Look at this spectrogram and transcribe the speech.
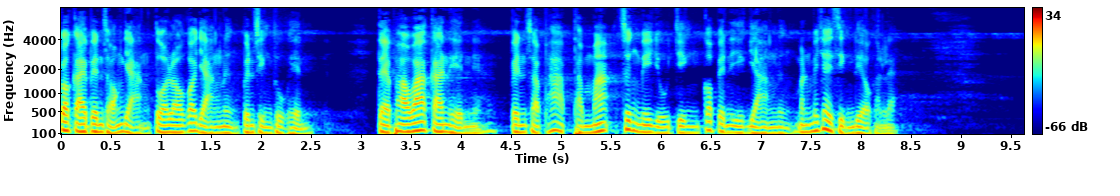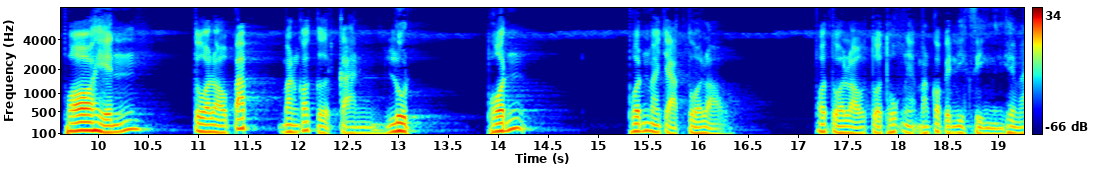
ก็กลายเป็นสองอย่างตัวเราก็อย่างหนึ่งเป็นสิ่งถูกเห็น แต่ภาวะการเห็นเนี่ยเป็นสภาพธรรมะ ซึ่งมีอยู่จริงก็เป็นอีกอย่างหนึ่ง มันไม่ใช่สิ่งเดียวกันแหละ พอเห็นตัวเราปับ๊บมันก็เกิดการหลุด พ้น พ้นมาจากตัวเรา เพราะตัวเราตัวทุกเนี่ยมันก็เป็นอีกสิ่งหนึ่งใช่ไหม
